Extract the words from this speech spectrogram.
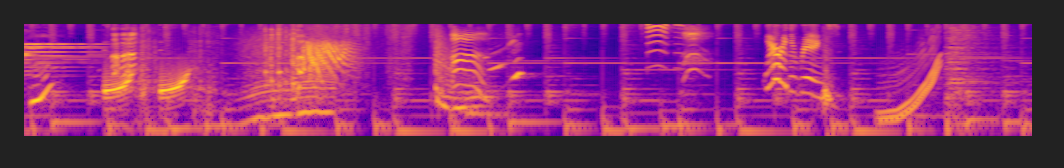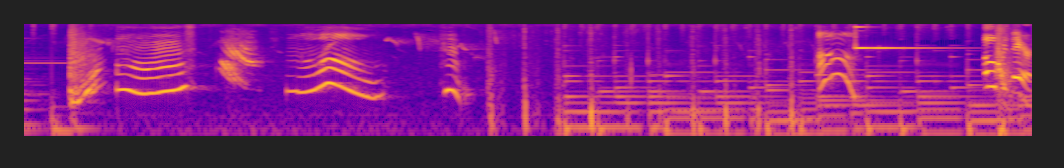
Where are the rings? Wow. Hmm. Over there.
